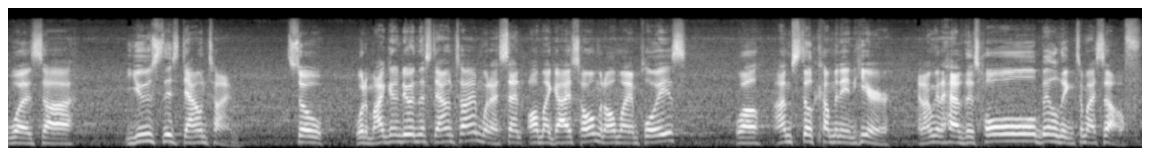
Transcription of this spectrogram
was uh, use this downtime. So what am I going to do in this downtime when I sent all my guys home and all my employees? Well, I'm still coming in here and I'm going to have this whole building to myself.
